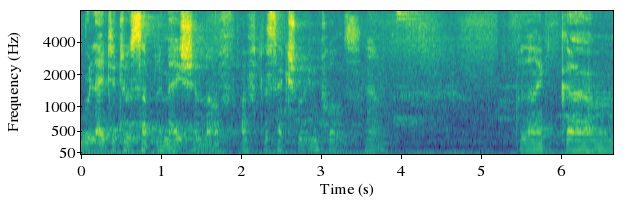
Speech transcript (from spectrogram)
related to sublimation of, of the sexual impulse. Know? Like, um,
